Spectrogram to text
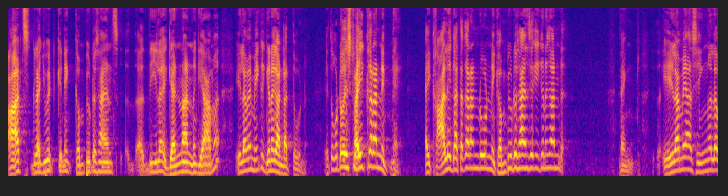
ආර්ටස් ග්‍රජුවට් කෙනෙක් කම්පියුට සයින්ස් uh, දීලා ගැන්නන්න ගයාම එළම මේක ගෙන ගණ්ඩත් ඕන්න. එතකොට ඔය ස්ට්‍රයික් කරන්නෙත් නෑ. ඇයි කාලේ ගත කරන්න ඕන්නේ කම්පියුට සයින්ස එක ඉගෙන ගණ්ඩ. දැන් ඒළමයා සිංහල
